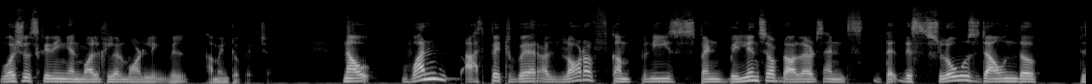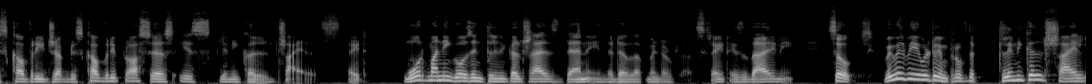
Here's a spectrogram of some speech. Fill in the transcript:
virtual screening and molecular modeling will come into picture. Now, one aspect where a lot of companies spend billions of dollars and th- this slows down the discovery drug discovery process is clinical trials right more money goes in clinical trials than in the development of drugs right is the irony so we will be able to improve the clinical trial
